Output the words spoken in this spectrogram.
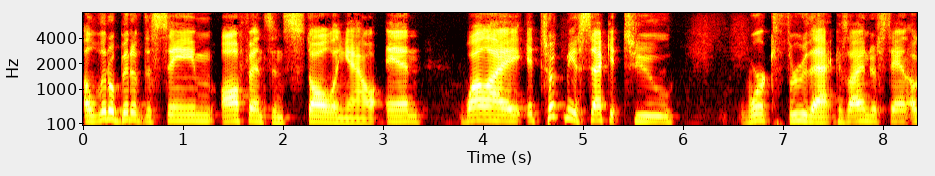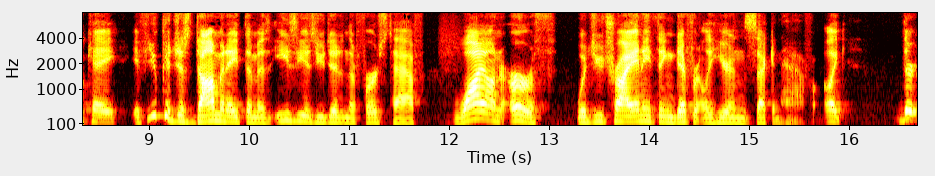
a little bit of the same offense installing out. And while I it took me a second to work through that because I understand, okay, if you could just dominate them as easy as you did in the first half, why on earth would you try anything differently here in the second half? Like there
